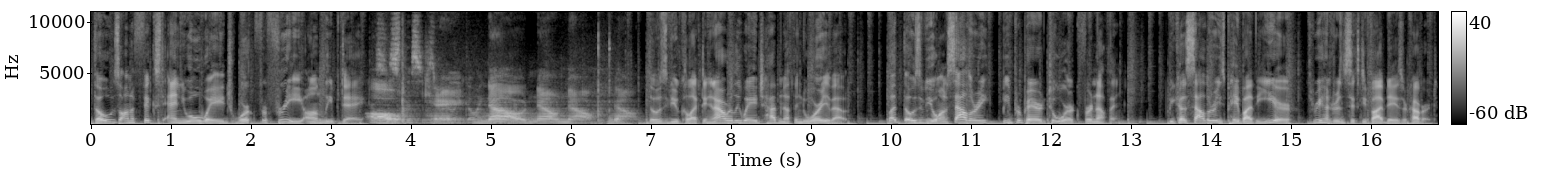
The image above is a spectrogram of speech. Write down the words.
Those on a fixed annual wage work for free on leap day. Oh, okay. No, no, no, no. Those of you collecting an hourly wage have nothing to worry about. But those of you on salary, be prepared to work for nothing. Because salaries pay by the year, 365 days are covered.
